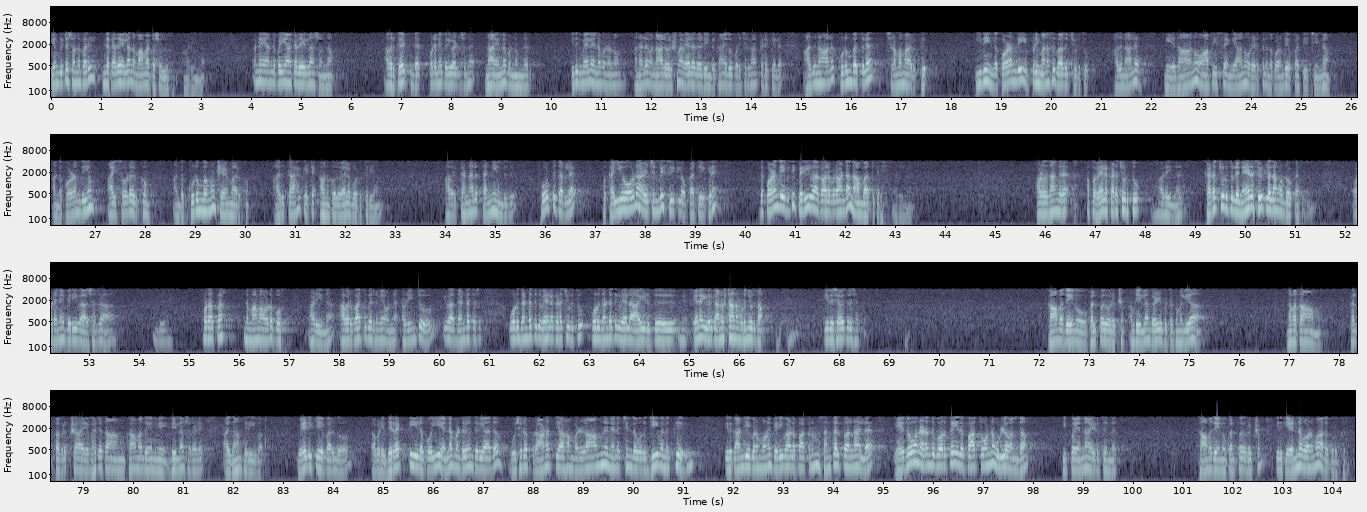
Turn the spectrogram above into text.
என்கிட்ட சொன்ன பாரு இந்த கதையெல்லாம் அந்த மாமாட்ட சொல்லு அப்படின்னு. உடனே அந்த பையன் கதையெல்லாம் சொன்னான். அவர் கேட்டுட்டார் உடனே பெரியவாள்கிட்ட சொன்னார் நான் என்ன பண்ணும்னார் இதுக்கு மேல என்ன பண்ணணும்? அதனால அவன் நாலு வருஷமா வேலை தேடின்னு இருக்கான் ஏதோ படிச்சிருக்கான் கிடைக்கல. அதனால குடும்பத்துல சிரமமா இருக்கு. இது இந்த குழந்தை இப்படி மனசு பாதிச்சு கொடுத்து அதனால நீ ஏதானும் ஆபீஸ்ல எங்கேயானும் ஒரு இடத்துல இந்த குழந்தைய உட்காத்தி வச்சீங்கன்னா அந்த குழந்தையும் ஆயுசோட இருக்கும். அந்த குடும்பமும் க்ஷேமா இருக்கும். அதுக்காக கேட்டேன் அவனுக்கு ஒரு வேலை போட்டு தெரியும் அவர் கண்ணால தண்ணி வந்தது. போட்டு தரல. இப்ப கையோட அழிச்சுன்னு போய் சீட்ல உட்காந்து வைக்கிறேன். இந்த குழந்தைய பத்தி பெரியவா கவலைப்பட வேண்டாம் நான் பார்த்துக்கிறேன் அப்படின்னு. அவ்வளவுதாங்கிற அப்ப வேலை கிடைச்சு கொடுத்து அப்படின்னாரு. கிடைச்சு கொடுத்துல நேர சீட்ல தான் கொண்டு உட்காந்துக்கணும் உடனே பெரியவா சொல்றா இது போடாப்பா இந்த மாமாவோட போ. அப்படின்னா அவர் பார்த்து பெருணுமே ஒண்ணு அப்படின்ட்டு இவ தண்டத்தை ஒரு தண்டத்துக்கு வேலை கிடைச்சி கொடுத்து ஒரு தண்டத்துக்கு வேலை ஆயிடுத்து. ஏன்னா இவருக்கு அனுஷ்டானம் முடிஞ்சு கொடுத்தான் இது செவத்துல சக்கம் காமதேனு கல்பவருஷம் அப்படி எல்லாம் கேள்விப்பட்டிருக்கோம் இல்லையா? நமதாம் கல்ப விரக்ஷாய பஜதாம் காமதேனுமே. இப்படிலாம் சொல்றாளே. அதுதான் பெரியவா. வேடிக்கையை பாருங்கோ. அப்படி விரக்தியில போய் என்ன பண்றதுன்னு தெரியாத உசுர பிராணத்தியாகம் பண்ணலாம்னு நினைச்சு இந்த ஒரு ஜீவனுக்கு இது காஞ்சிபுரம் போகணும் பெரியவாளை பார்க்கணும்னு சங்கல்பம் எல்லாம் இல்ல. ஏதோ நடந்து போறத இதை பார்த்தோன்னு உள்ள வந்தான். இப்ப என்ன ஆயிடுத்துன்னு காமதேனு கல்ப விருட்சம் இதுக்கு என்ன வேணுமோ அதை கொடுக்கறது.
